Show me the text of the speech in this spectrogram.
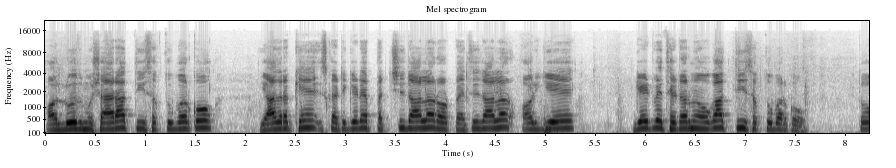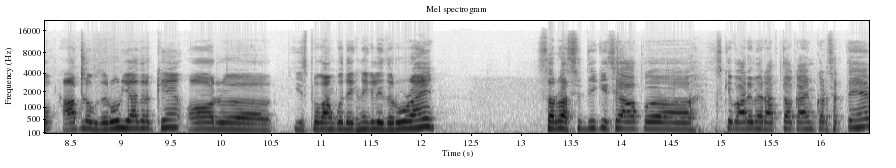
اور لوز مشاعرہ تیس اکتوبر کو یاد رکھیں، اس کا ٹکٹ ہے پچیس ڈالر اور پینتیس ڈالر اور یہ گیٹ وے تھیٹر میں ہوگا تیس اکتوبر کو۔ تو آپ لوگ ضرور یاد رکھیں اور اس پروگرام کو دیکھنے کے لیے ضرور آئیں۔ سرور صدیقی سے آپ، اس کے بارے میں رابطہ قائم کر سکتے ہیں۔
